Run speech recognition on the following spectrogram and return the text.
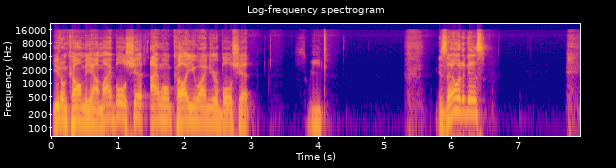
You don't call me on my bullshit, I won't call you on your bullshit. Sweet. Is that what it is?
